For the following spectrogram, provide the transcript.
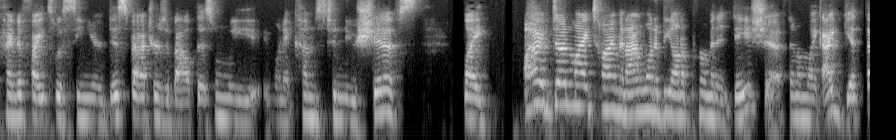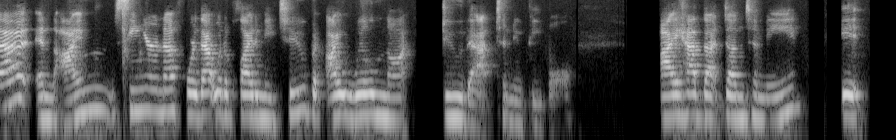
kind of fights with senior dispatchers about this when we when it comes to new shifts. Like I've done my time and I want to be on a permanent day shift. And I'm like, I get that. And I'm senior enough where that would apply to me too, but I will not do that to new people. I had that done to me it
